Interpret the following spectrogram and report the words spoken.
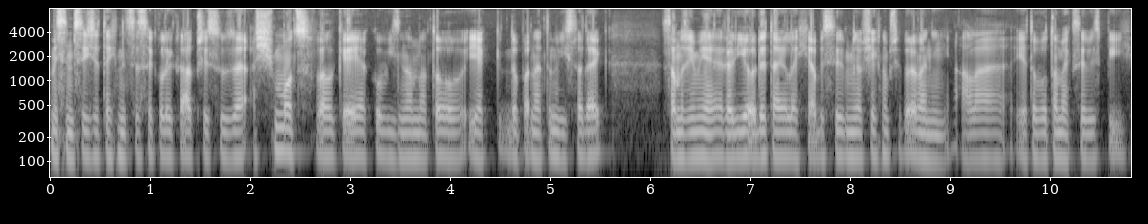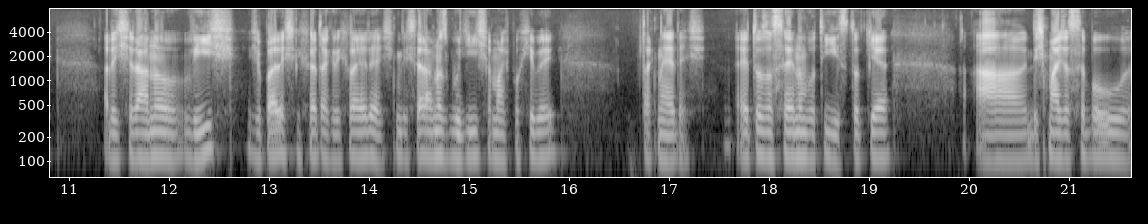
Myslím si, že technice se kolikrát přisuzuje až moc velký jako význam na to, jak dopadne ten výsledek. Samozřejmě rally o detailech, aby si měl všechno připravený, ale je to o tom, jak se vyspíš. A když ráno víš, že pojedeš rychle, tak rychle jedeš. Když se ráno zbudíš a máš pochyby, tak nejedeš. Je to zase jenom o té jistotě a když máš za sebou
